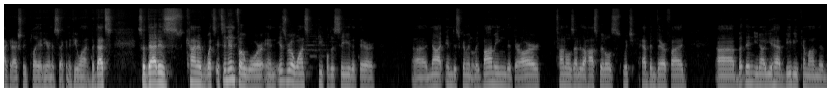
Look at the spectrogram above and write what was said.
I could actually play it here in a second if you want. But that's so that is kind of what's it's an info war, and Israel wants people to see that they're uh, not indiscriminately bombing, that there are tunnels under the hospitals, which have been verified. Uh, but then, you know, you have Bibi come on the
